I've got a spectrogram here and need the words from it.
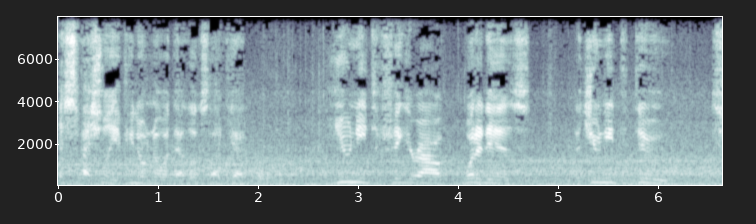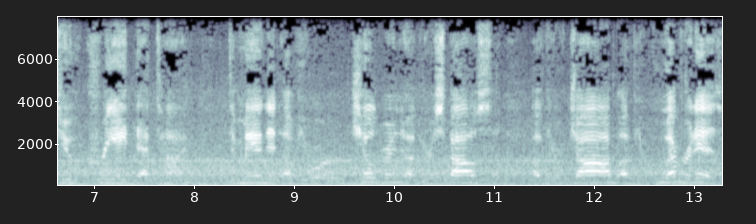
especially if you don't know what that looks like yet, you need to figure out what it is that you need to do to create that time. Demand it of your children, of your spouse, of your job, of your, whoever it is.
